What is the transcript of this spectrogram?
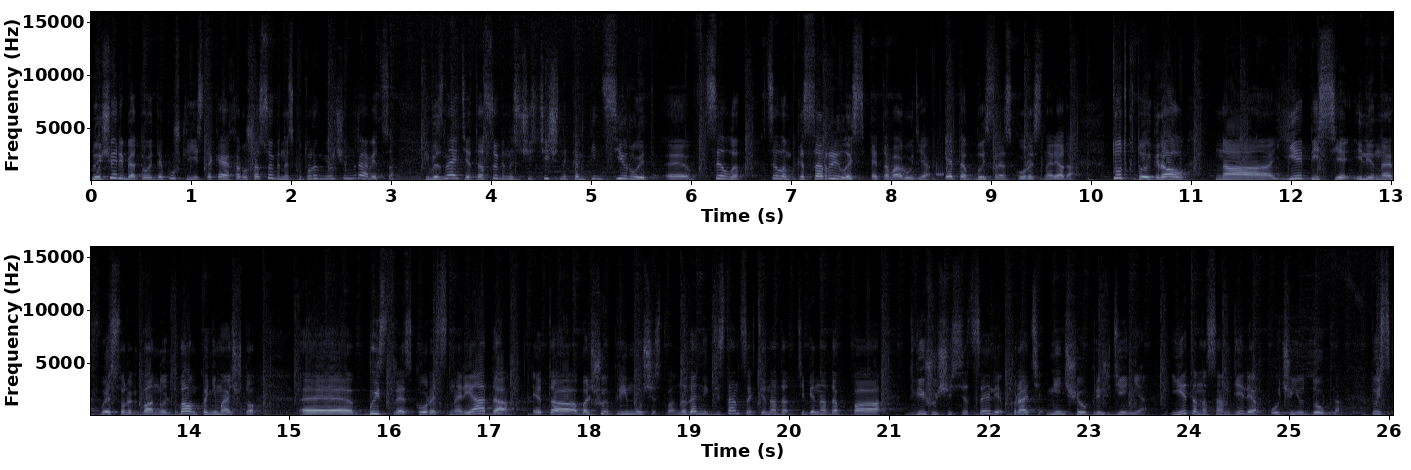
Но еще, ребята, у этой пушки есть такая хорошая особенность, которая мне очень нравится. И вы знаете, эта особенность частично компенсирует э, в, цело, в целом косорылость этого орудия. Это быстрая скорость снаряда. Тот, кто играл на Еписе или на FV4202, он понимает, что э, быстрая скорость снаряда это большое преимущество. На дальних дистанциях тебе надо, тебе надо по движущейся цели брать меньшее упреждение. И это на самом деле очень удобно. То есть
